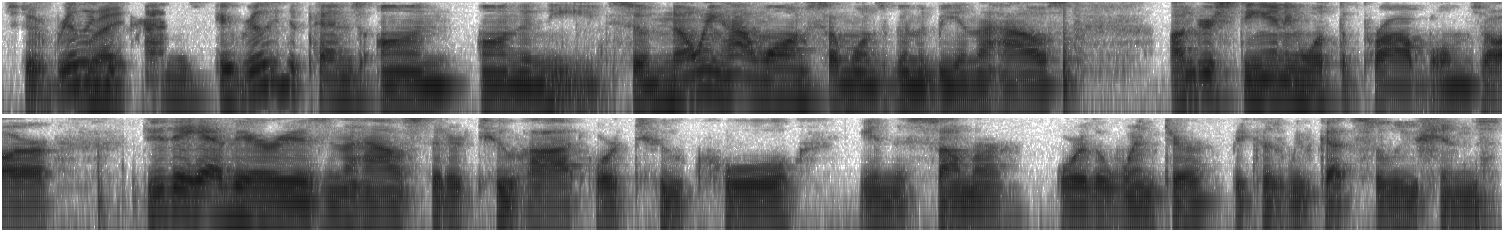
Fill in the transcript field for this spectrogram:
So it really right. depends. It really depends on on the need. So knowing how long someone's going to be in the house, understanding what the problems are. Do they have areas in the house that are too hot or too cool in the summer or the winter? Because we've got solutions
